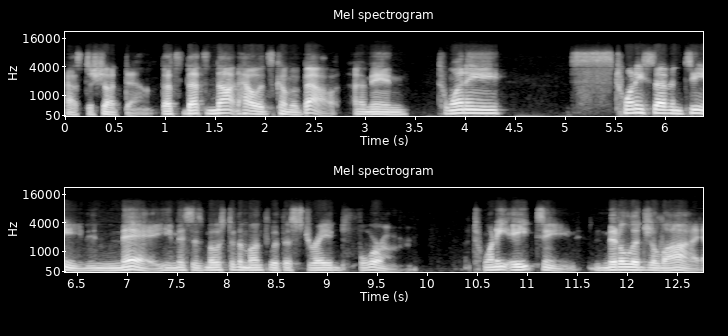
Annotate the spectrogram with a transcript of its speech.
has to shut down. That's that's not how it's come about. I mean, 20 2017 in May, he misses most of the month with a strayed forearm. 2018, middle of July,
